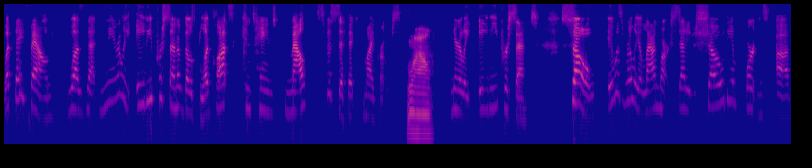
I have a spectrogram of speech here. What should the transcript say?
What they found was that nearly 80% of those blood clots contained mouth specific microbes. Wow. Nearly 80%. So it was really a landmark study to show the importance of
